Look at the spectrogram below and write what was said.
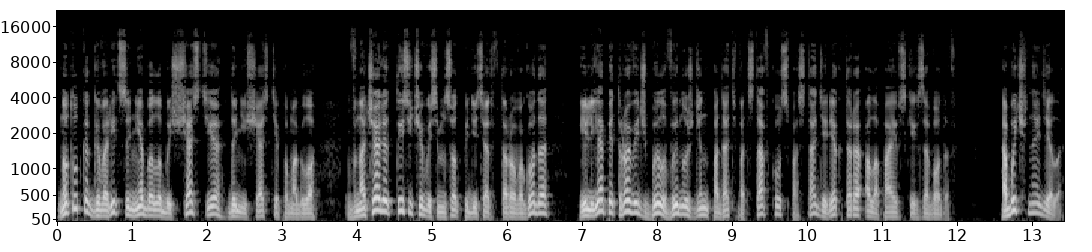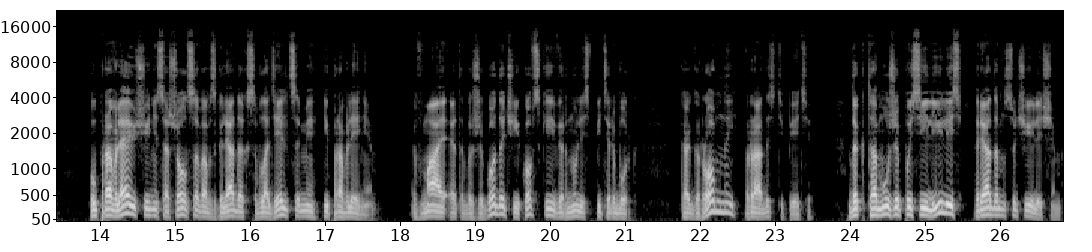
Но тут, как говорится, не было бы счастья, да несчастье помогло. В начале 1852 года Илья Петрович был вынужден подать в отставку с поста директора Алапаевских заводов. Обычное дело. Управляющий не сошелся во взглядах с владельцами и правлением. В мае этого же года Чайковские вернулись в Петербург. К огромной радости Пети. Да к тому же поселились рядом с училищем,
